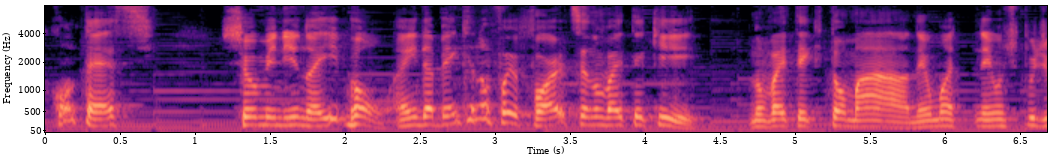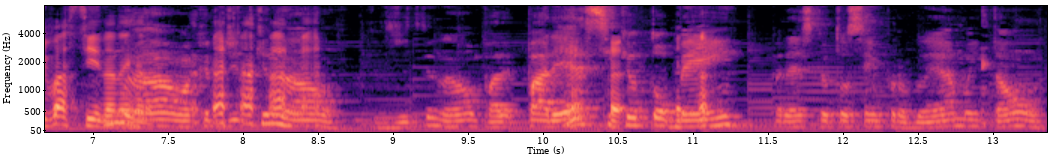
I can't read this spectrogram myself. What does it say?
acontece. Seu menino aí, bom, ainda bem que não foi forte, você não vai ter que não vai ter que tomar nenhuma, nenhum tipo de vacina, né? Não, acredito que não. acredito que não. Parece que eu tô bem, parece que eu tô sem problema, então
